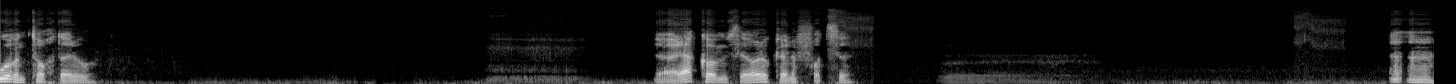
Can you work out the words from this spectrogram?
Uhrentochter, du. Ja, da kommst du, oh, du kleine Fotze. Uh -uh.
